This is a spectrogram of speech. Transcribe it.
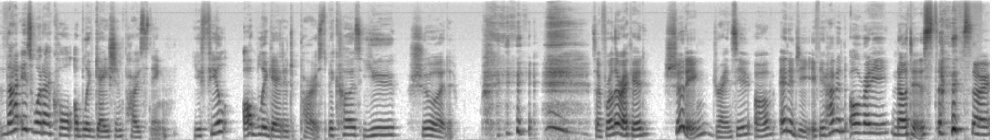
that is what I call obligation posting. You feel obligated to post because you should. so, for the record, shoulding drains you of energy if you haven't already noticed. so,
